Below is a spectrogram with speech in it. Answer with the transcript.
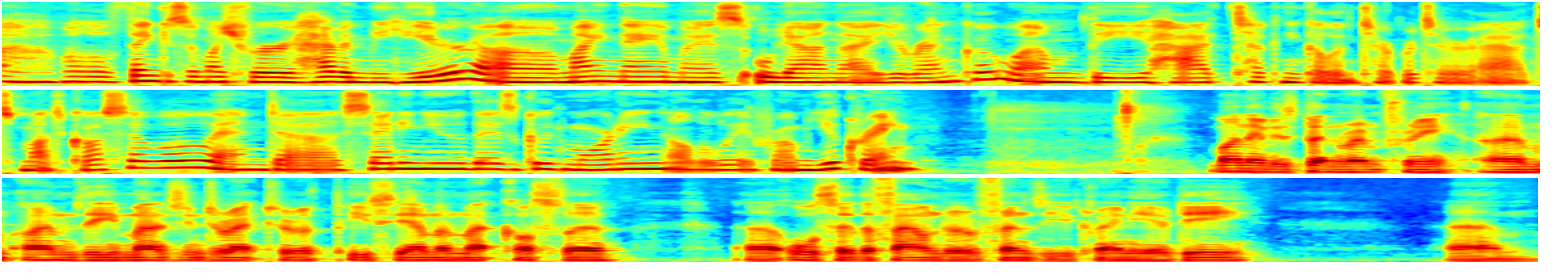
Uh, well, thank you so much for having me here. Uh, my name is Uliana Yurenko. I'm the head technical interpreter at Mat Kosovo and uh, sending you this good morning all the way from Ukraine. My name is Ben Remfrey. Um, I'm the managing director of PCM and Mat Kosovo, uh, also the founder of Friends of Ukraine EOD. Um,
